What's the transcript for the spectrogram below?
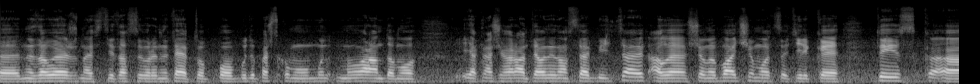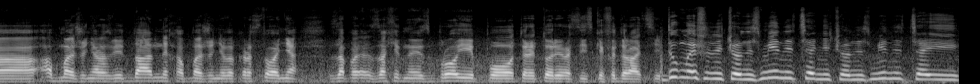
е, незалежності та суверенітету по Будапештському меморандуму, як наші гаранти, вони нам все обіцяють. Але що ми бачимо, це тільки тиск, е, обмеження розвідданих, обмеження використання західної зброї по території Російської Федерації. Думаю, що нічого не зміниться, нічого не зміниться, і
